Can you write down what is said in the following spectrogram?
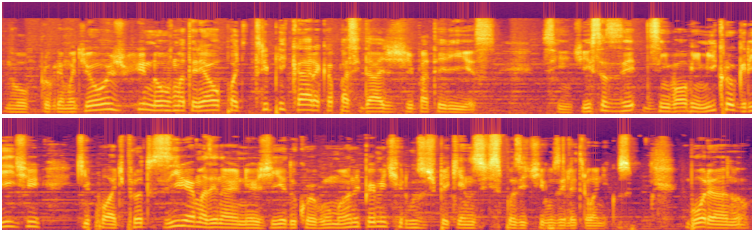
No programa de hoje, novo material pode triplicar a capacidade de baterias. Cientistas desenvolvem microgrid que pode produzir e armazenar energia do corpo humano e permitir o uso de pequenos dispositivos eletrônicos. Borano,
